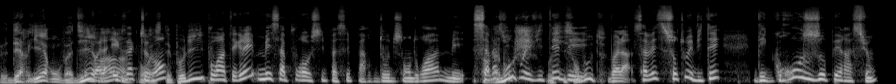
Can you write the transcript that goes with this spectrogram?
le derrière, on va dire, Voilà, hein, exactement. pour rester poli. pour intégrer, mais ça pourra aussi passer par d'autres endroits. Mais ça Par va surtout bouche éviter des voilà, ça va surtout éviter des grosses opérations,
